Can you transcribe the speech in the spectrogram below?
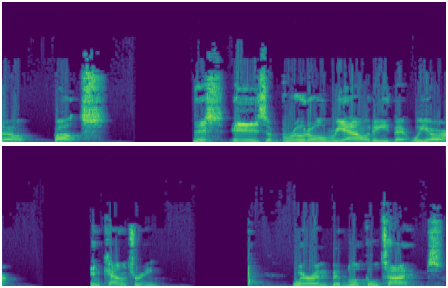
So, folks, this is a brutal reality that we are encountering. We're in biblical times.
